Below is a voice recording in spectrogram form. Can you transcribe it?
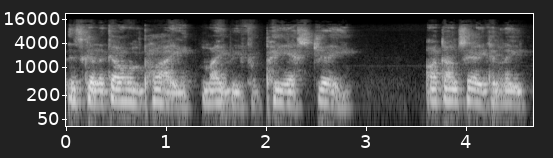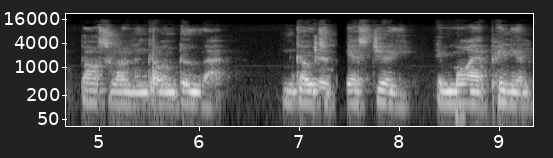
He's going to go and play maybe for PSG. I don't see how he can leave Barcelona and go and do that and go to PSG. In my opinion,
